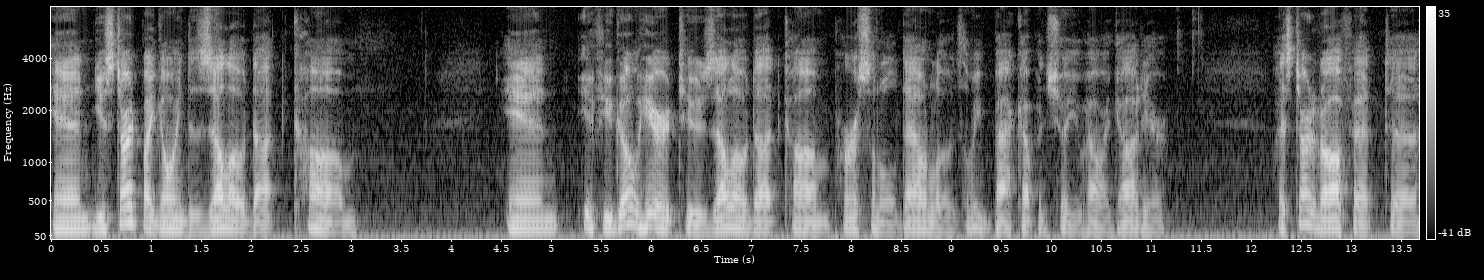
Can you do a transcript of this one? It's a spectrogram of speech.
And you start by going to Zello.com and if you go here to Zello.com personal downloads, let me back up and show you how I got here. I started off at uh,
